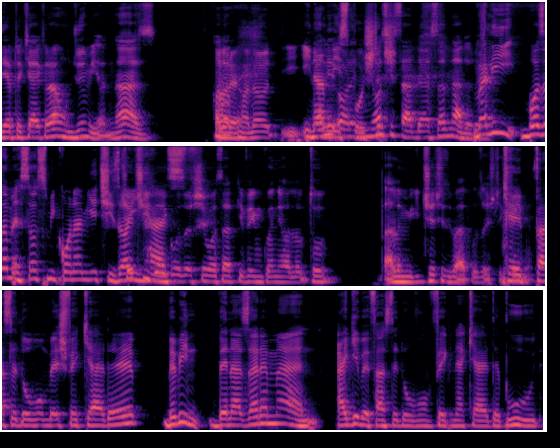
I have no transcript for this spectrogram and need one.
دپت کرکتر اونجا میاد. نه از حالا آره حالا اینم نیست آره پشتش. نیازی 100 درصد نداره. ولی بازم احساس می‌کنم یه چیزایی چیزایی هست. گذاشته واسط که فکر می‌کنی حالا تو الان میگی چه چیزی باید گذاشته که فصل دوم بهش فکر کرده؟ ببین به نظر من اگه به فصل دوم فکر نکرده بود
